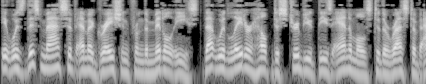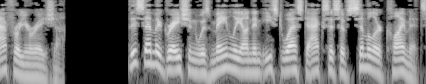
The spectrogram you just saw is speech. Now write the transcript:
It was this massive emigration from the Middle East that would later help distribute these animals to the rest of Afro-Eurasia. This emigration was mainly on an east-west axis of similar climates,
